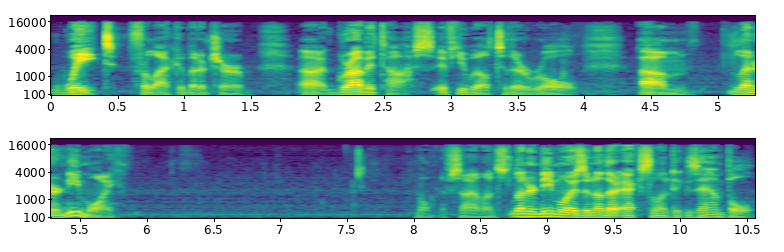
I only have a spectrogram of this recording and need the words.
weight, for lack of a better term, uh, gravitas, if you will, to their role. Um, Leonard Nimoy. Moment of silence. Leonard Nimoy is another excellent example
